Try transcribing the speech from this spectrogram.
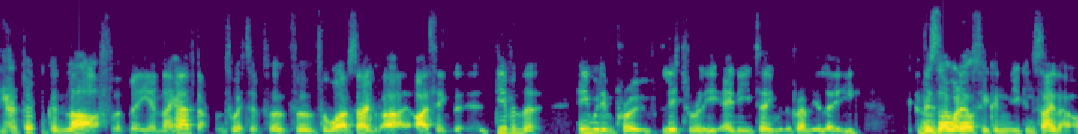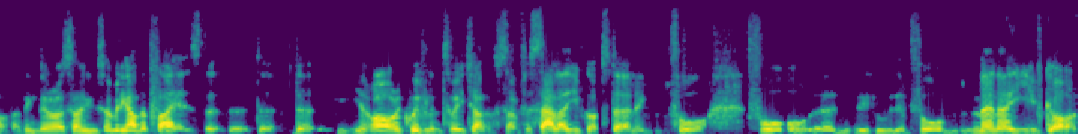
you know, people can laugh at me, and they have done on Twitter for, for, for what I'm saying. But I, I think that given that he would improve literally any team in the Premier League, there's no one else you can you can say that of. I think there are so so many other players that that, that, that you know are equivalent to each other. So for Salah, you've got Sterling. For for uh, for Mane, you've got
